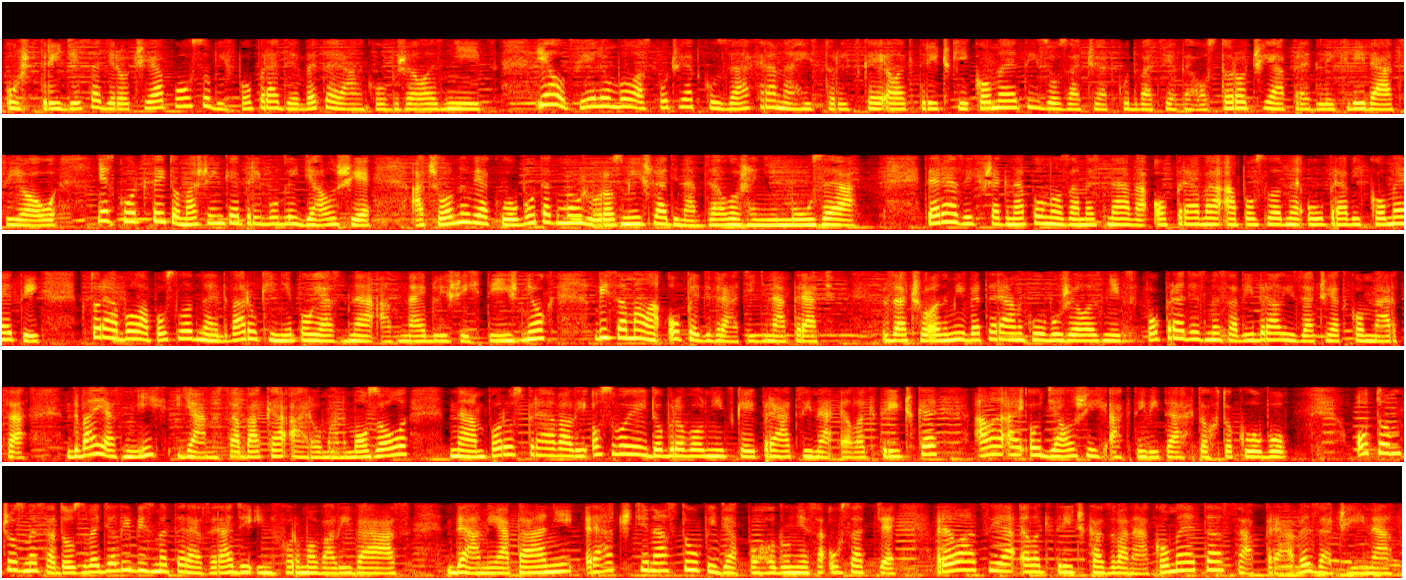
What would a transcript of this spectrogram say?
Už tri desaťročia pôsobí v Poprade veterán klub železníc. Jeho cieľom bola spočiatku záchrana historickej električky Kométy zo začiatku 20. storočia pred likvidáciou. Neskôr k tejto mašinke pribudli ďalšie a členovia klubu tak môžu rozmýšľať nad založením múzea. Teraz ich však naplno zamestnáva oprava a posledné úpravy Kométy, ktorá bola posledné dva roky nepojazdná a v najbližších týždňoch by sa mala opäť vrátiť na trať. Za členmi veterán klubu železníc v Poprade prípade sme sa vybrali začiatkom marca. Dvaja z nich, Jan Sabaka a Roman Mozol, nám porozprávali o svojej dobrovoľníckej práci na električke, ale aj o ďalších aktivitách tohto klubu. O tom, čo sme sa dozvedeli, by sme teraz radi informovali vás. Dámy a páni, ráčte nastúpiť a pohodlne sa usadte. Relácia električka zvaná Kométa sa práve začína.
